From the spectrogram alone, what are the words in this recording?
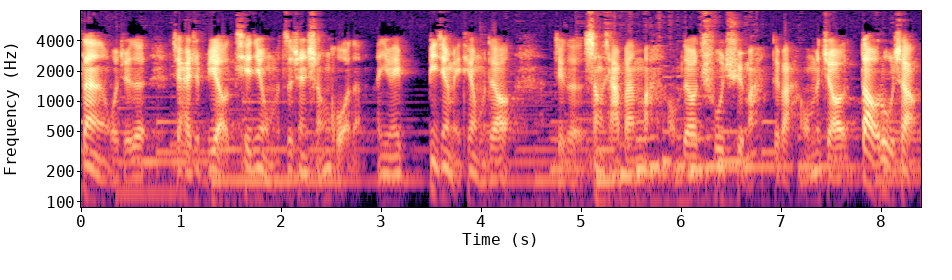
但我觉得这还是比较贴近我们自身生活的，因为毕竟每天我们都要这个上下班嘛，我们都要出去嘛，对吧？我们只要道路上，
